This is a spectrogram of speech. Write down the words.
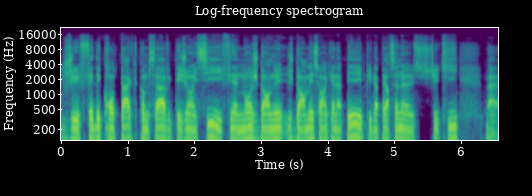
j'ai fait des contacts comme ça avec des gens ici et finalement, je dormais, je dormais sur un canapé et puis la personne chez qui, bah,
